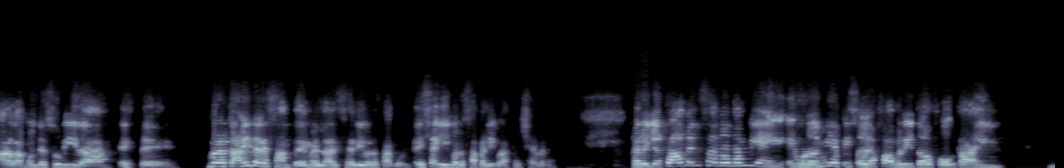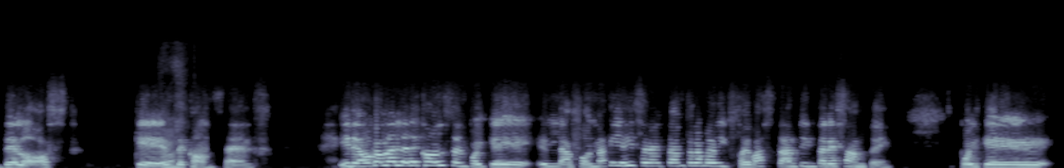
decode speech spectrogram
al amor de su vida. Este, pero estaba interesante, en verdad, ese libro está cool. Ese libro, esa película está chévere. Pero yo estaba pensando también en uno de mis episodios favoritos de Full Time, The Lost, que es ah. The Constant. Y tengo que hablar de Constant porque la forma que ellos hicieron el Tantra Medic fue bastante interesante. Porque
